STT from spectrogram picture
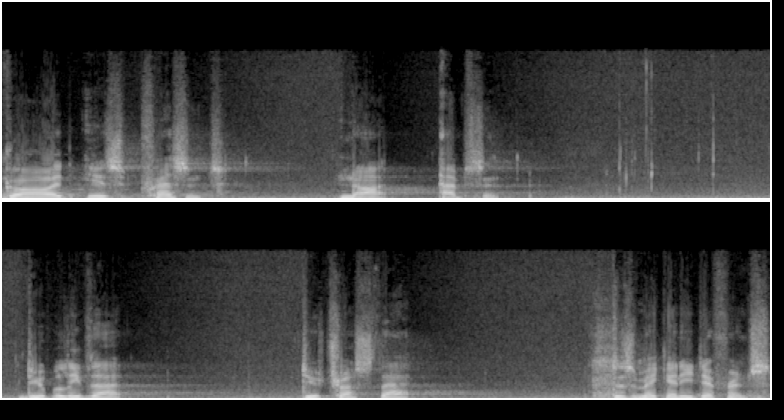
God is present, not absent. Do you believe that? Do you trust that? Does it make any difference?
